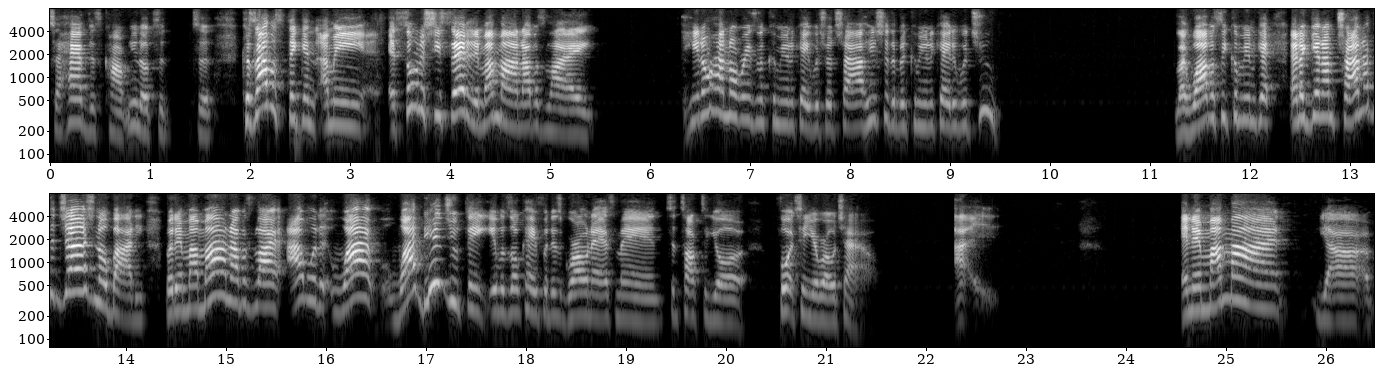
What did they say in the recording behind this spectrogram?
to have this, com- you know, to, to, because I was thinking, I mean, as soon as she said it in my mind, I was like, he don't have no reason to communicate with your child. He should have been communicating with you. Like, why was he communicate? And again, I'm trying not to judge nobody, but in my mind, I was like, I would. Why? Why did you think it was okay for this grown ass man to talk to your 14 year old child? I. And in my mind, y'all,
